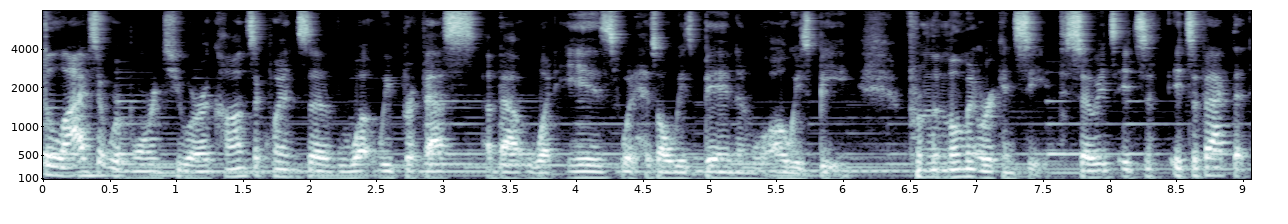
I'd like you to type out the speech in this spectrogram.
the lives that we're born to are a consequence of what we profess about what is, what has always been, and will always be from the moment we're conceived. So it's it's a, it's a fact that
